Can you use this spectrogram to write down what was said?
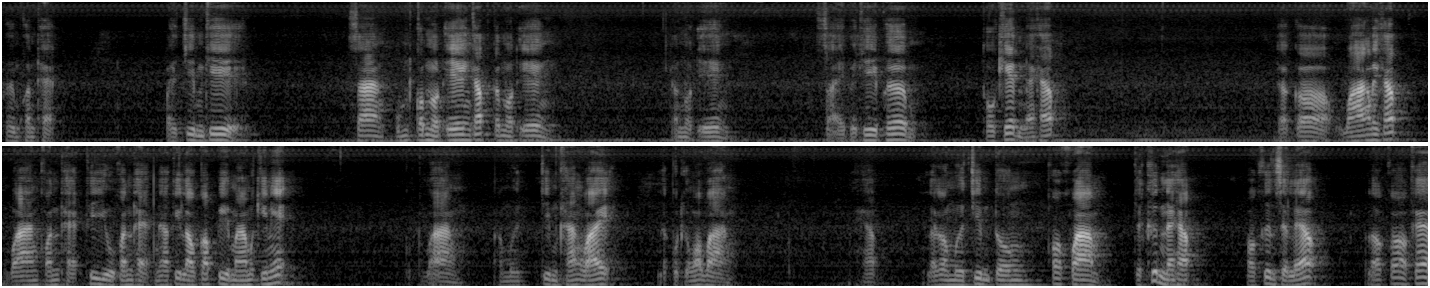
เพิ่มคอนแทคไปจิ้มที่สร้างผมกำหนดเองครับกำหนดเองกำหนดเอง ใส่ไปที่เพิ่มโทเค็นนะครับ แล้วก็วางเลยครับ วางคอนแทคที่อยู่คอนแทคนะครับที่เราก๊อปปี้มาเมื่อกี้นี้ กดวาง เอามือจิ้มค้างไว้ แล้วกดคำว่าวาง นะครับ แล้วก็มือจิ้มตรงข้อความจะขึ้นนะครับ พอขึ้นเสร็จแล้ว เราก็แค่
